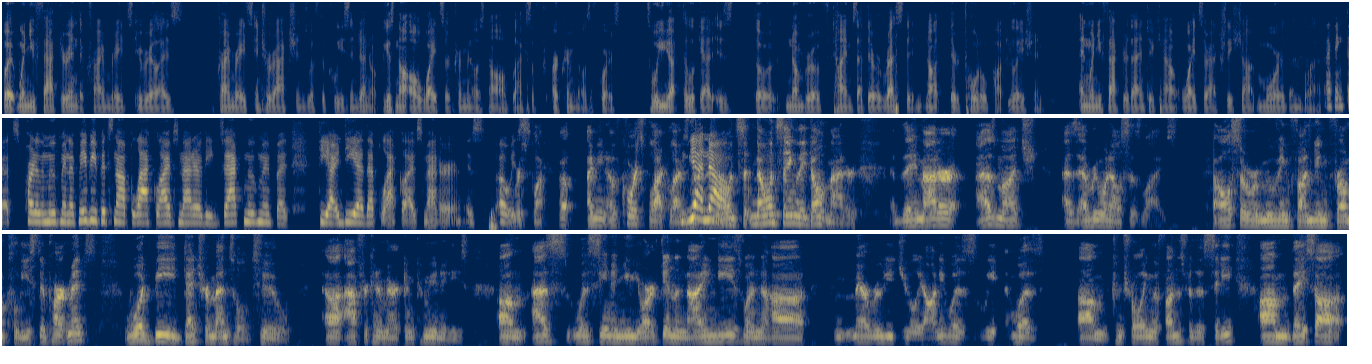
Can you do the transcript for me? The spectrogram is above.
But when you factor in the crime rates you realize crime rates interactions with the police in general because not all whites are criminals not all blacks are criminals of course. So what you have to look at is the number of times that they're arrested not their total population and when you factor that into account whites are actually shot more than black. I think that's part of the movement of maybe if it's not black lives matter the exact movement but the idea that black lives matter is always black uh, i mean of course black lives yeah matter. no no. one's, no one's saying they don't matter. They matter as much as everyone else's lives. Also removing funding from police departments would be detrimental to uh, african american communities um, as was seen in New York in the 90s when uh, Mayor Rudy Giuliani was was um, controlling the funds for the city. Um, they saw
